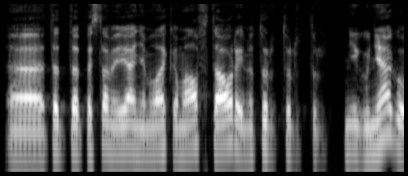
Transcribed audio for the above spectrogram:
Uh, tad, tad pēc tam ir jāņem laikam Alfa Taurī. Nu, tur tur, tur ņēgu ņēgu,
